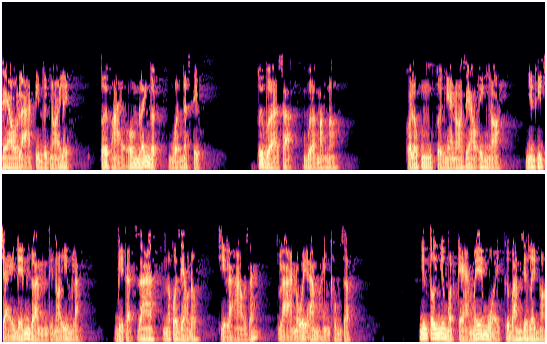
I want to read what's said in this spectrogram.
reo là tim tôi nhói lên. Tôi phải ôm lấy ngực, muốn ngất xỉu. Tôi vừa sợ, vừa mong nó. Có lúc tôi nghe nó reo inh ngòi, nhưng khi chạy đến gần thì nó im lặng. Vì thật ra nó có reo đâu, chỉ là hào giác, là nỗi ám ảnh không giờ. Nhưng tôi như một kẻ mê muội cứ bám riêng lấy nó.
